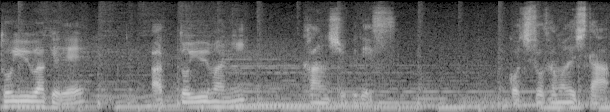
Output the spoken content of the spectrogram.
というわけであっという間に完食ですごちそうさまでした。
